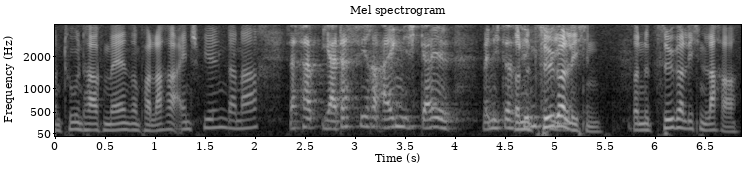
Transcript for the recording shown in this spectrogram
von Two and a Half Men so ein paar Lacher einspielen danach? Das hab, ja, das wäre eigentlich geil, wenn ich das So einen zögerlichen. So einen zögerlichen Lacher.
